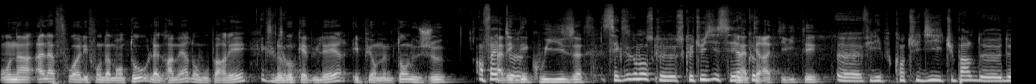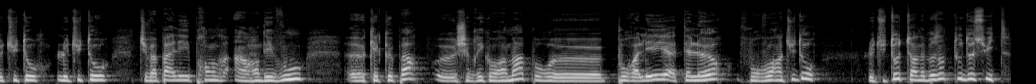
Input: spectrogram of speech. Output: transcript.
on a à la fois les fondamentaux, la grammaire dont vous parlez, Exactement. le vocabulaire, et puis en même temps le jeu, En fait, avec euh, des quiz, C'est exactement ce que, ce que tu dis. que- l'interactivité Euh, Philippe, quand tu dis, tu parles de, de tuto, le tuto, tu vas pas aller prendre un rendez-vous euh, quelque part chez Bricorama pour, pour aller à telle heure pour voir un tuto. Le tuto, tu en as besoin tout de suite.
